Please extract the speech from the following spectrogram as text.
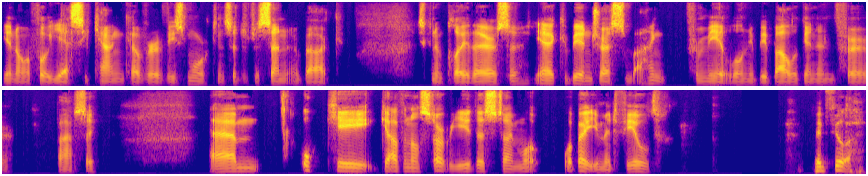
you know, I thought, yes he can cover if he's more considered a centre back, he's going to play there. So yeah, it could be interesting. But I think for me it'll only be Balogun and for Bassey. Um, okay, Gavin, I'll start with you this time. What what about your midfield? Midfield, I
